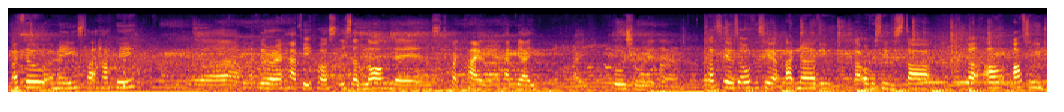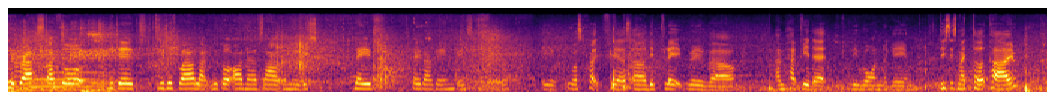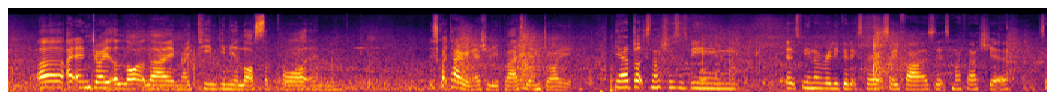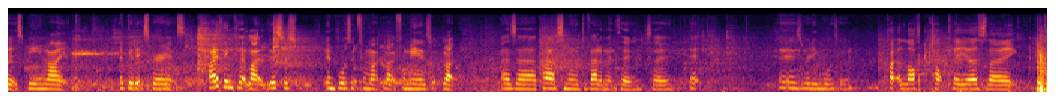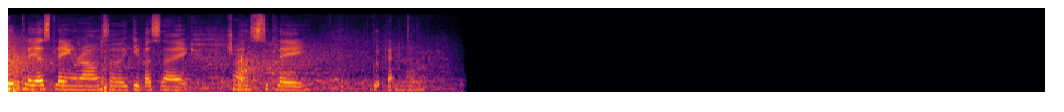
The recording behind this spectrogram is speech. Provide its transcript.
I feel amazed, like happy. Yeah, I feel very happy because it's a long day and it's quite tiring. I'm happy I, I go through it. Yeah. Last year was obviously like nervy, like obviously the start, but after we progressed, I thought we did we did well. Like we got our nerves out and we just played played our game basically. It was quite fierce. Uh, they played really well. I'm happy that we won the game. This is my third time. Uh, I enjoy it a lot. Like my team give me a lot of support, and it's quite tiring actually, but I still enjoy it. Yeah, BUCS Nationals has been it's been a really good experience so far, as it's my first year. So it's been like a good experience. I think that like this was important for my like for me as like as a personal development thing. So it it is really important. Quite a lot of top players like good players playing around, so it us like chance to play good badminton.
